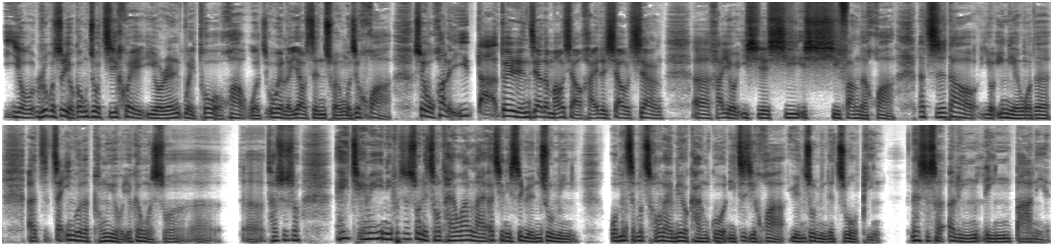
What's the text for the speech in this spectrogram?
有，如果说有工作机会，有人委托我画，我就为了要生存，我就画。所以我画了一大堆人家的毛小孩的肖像，呃，还有一些西西方的画。那直到有一年，我的呃在英国的朋友又跟我说，呃。呃，他是说，哎，杰米，你不是说你从台湾来，而且你是原住民，我们怎么从来没有看过你自己画原住民的作品？那是是二零零八年，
